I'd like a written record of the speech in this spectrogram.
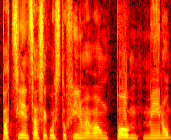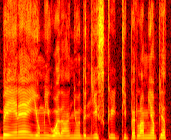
pazienza se questo film va un po' meno bene io mi guadagno degli iscritti per la mia piattaforma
